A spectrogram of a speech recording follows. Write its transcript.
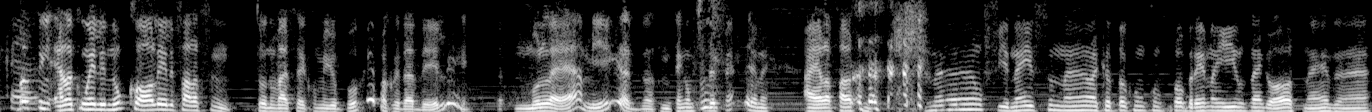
Tipo cara. assim, ela com ele no colo e ele fala assim: tu não vai sair comigo por quê? Pra cuidar dele? Mulher, amiga, assim, não tem como te defender, né? Aí ela fala assim, não, filho, não é isso não, é que eu tô com, com uns problemas aí, uns negócios, né? né?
